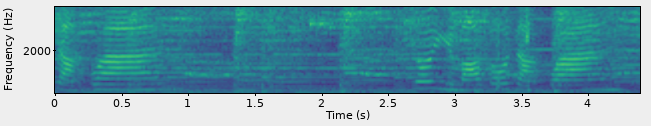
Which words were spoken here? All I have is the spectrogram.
长官，做羽毛钩长官。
